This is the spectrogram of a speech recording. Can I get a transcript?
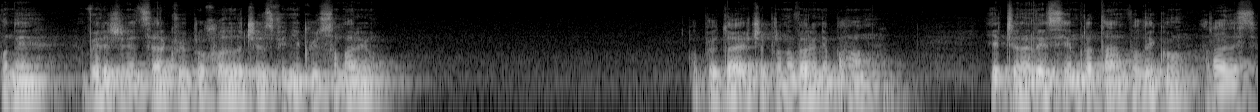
Вони, виряджені церквою, проходили через Фінікою і Самарію, оповідаючи про навернення поган, і чинили всім братам велику радість.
